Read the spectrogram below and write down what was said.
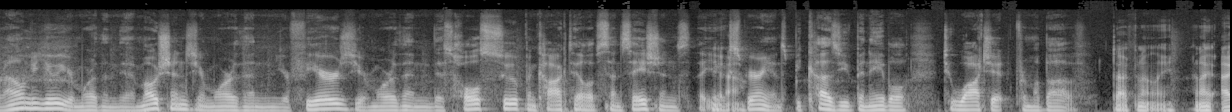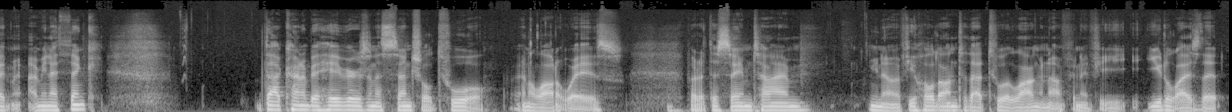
around you. You're more than the emotions. You're more than your fears. You're more than this whole soup and cocktail of sensations that you Yeah. experience because you've been able to watch it from above. Definitely. And I, I i mean i think that kind of behavior is an essential tool in a lot of ways. But at the same time you know if you hold on to that tool long enough and if you utilize it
